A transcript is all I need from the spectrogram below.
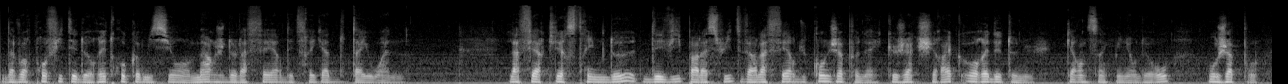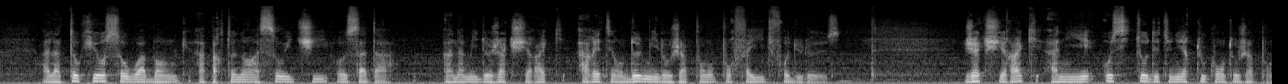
d'avoir profité de rétrocommissions en marge de l'affaire des frégates de Taïwan. L'affaire Clearstream 2 dévie par la suite vers l'affaire du compte japonais que Jacques Chirac aurait détenu, 45 millions d'euros, au Japon, à la Tokyo Sowa Bank appartenant à Soichi Osada, un ami de Jacques Chirac arrêté en 2000 au Japon pour faillite frauduleuse. Jacques Chirac a nié aussitôt détenir tout compte au Japon.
